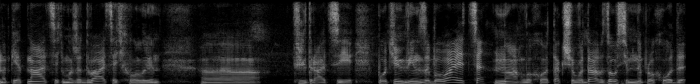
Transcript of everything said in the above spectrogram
на 15, може 20 хвилин е- фільтрації. Потім він забивається наглухо, так що вода зовсім не проходить.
